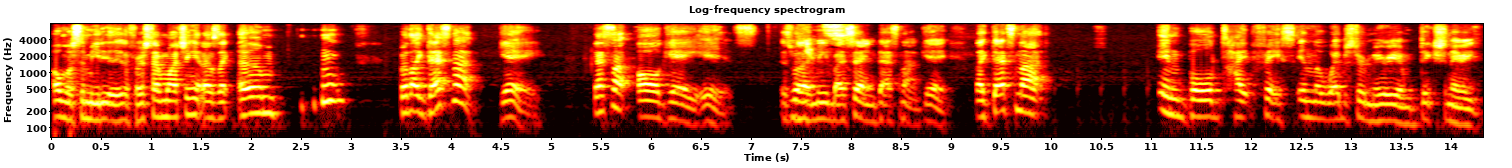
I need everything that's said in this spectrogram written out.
almost immediately the first time watching it. I was like, um, but like that's not gay. That's not all gay is. Is what I mean by saying that's not gay. Like that's not in bold typeface in the Webster Merriam dictionary.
